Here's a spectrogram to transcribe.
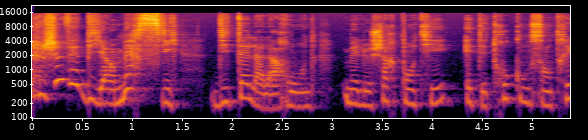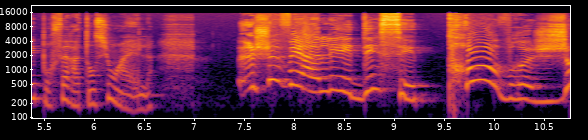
Je vais bien, merci, dit-elle à la ronde, mais le charpentier était trop concentré pour faire attention à elle. Je vais aller aider ces pauvres gens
